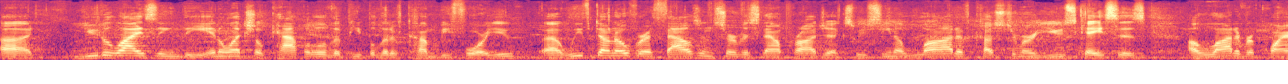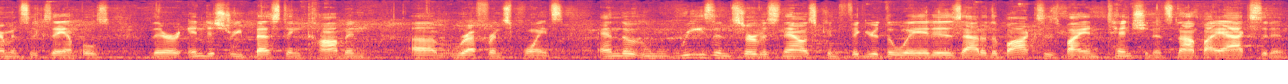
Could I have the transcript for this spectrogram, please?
uh, utilizing the intellectual capital of the people that have come before you. Uh, we've done over a thousand ServiceNow projects. We've seen a lot of customer use cases, a lot of requirements examples. There are industry best and common um, reference points. And the reason ServiceNow is configured the way it is out of the box is by intention, it's not by accident.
